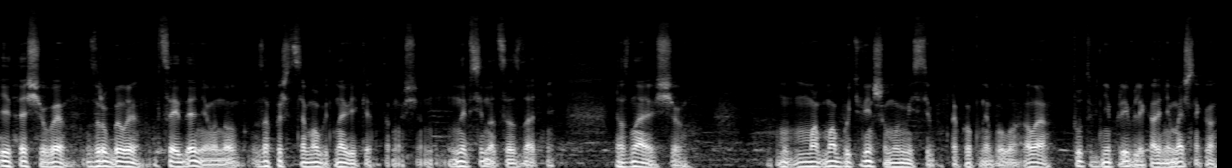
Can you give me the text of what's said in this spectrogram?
і те, що ви зробили в цей день, воно запишеться, мабуть, навіки, тому що не всі на це здатні. Я знаю, що мабуть, в іншому місці такого б не було. Але тут, в Дніпрі, в лікарні Мечникова,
